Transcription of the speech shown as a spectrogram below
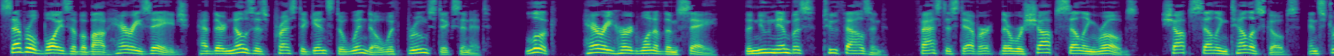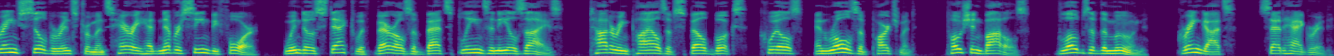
Several boys of about Harry's age had their noses pressed against a window with broomsticks in it. Look, Harry heard one of them say, the new Nimbus 2000, fastest ever, there were shops selling robes, shops selling telescopes, and strange silver instruments Harry had never seen before, windows stacked with barrels of bat spleens and eel's eyes, tottering piles of spell books, quills, and rolls of parchment, potion bottles, globes of the moon. Gringotts, said Hagrid.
